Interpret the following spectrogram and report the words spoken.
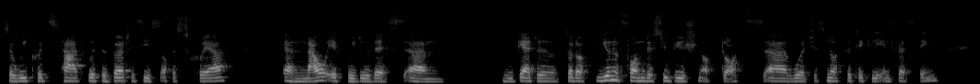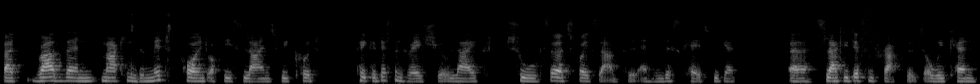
so we could start with the vertices of a square. And now if we do this, um, we get a sort of uniform distribution of dots, uh, which is not particularly interesting. But rather than marking the midpoint of these lines, we could pick a different ratio, like two thirds, for example. And in this case, we get uh, slightly different fractals, or we can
